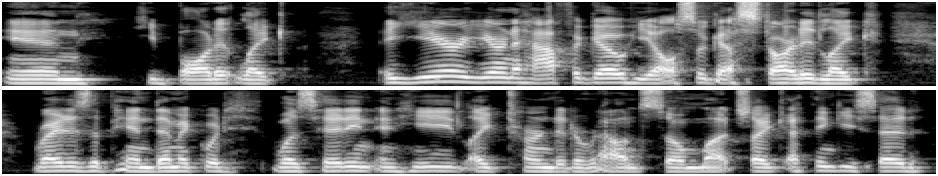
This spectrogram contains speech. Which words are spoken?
and he bought it like a year, a year and a half ago. He also got started like right as the pandemic would, was hitting, and he like turned it around so much. Like I think he said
